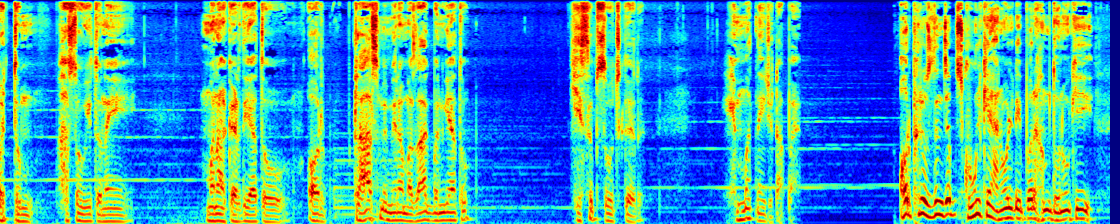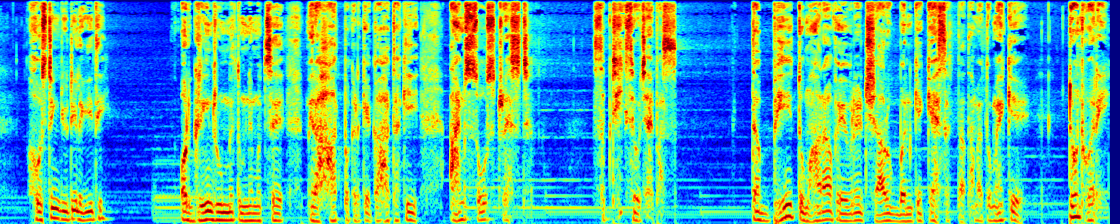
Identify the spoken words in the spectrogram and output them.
बट तुम हंसोगी तो नहीं मना कर दिया तो और क्लास में मेरा मज़ाक बन गया तो ये सब सोचकर हिम्मत नहीं जुटा पाया। और फिर उस दिन जब स्कूल के एनुअल डे पर हम दोनों की होस्टिंग ड्यूटी लगी थी और ग्रीन रूम में तुमने मुझसे मेरा हाथ पकड़ के कहा था कि आई एम सो स्ट्रेस्ड सब ठीक से हो जाए बस। तब भी तुम्हारा फेवरेट शाहरुख बन के कह सकता था मैं तुम्हें कि डोंट वरी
